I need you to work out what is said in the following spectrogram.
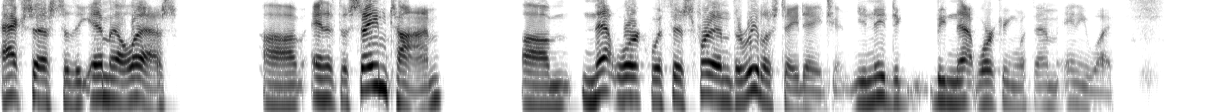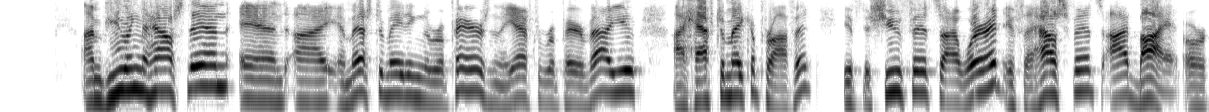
access to the MLS. Um, and at the same time, um, network with this friend, the real estate agent. You need to be networking with them anyway. I'm viewing the house then, and I am estimating the repairs and the after repair value. I have to make a profit. If the shoe fits, I wear it. If the house fits, I buy it or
